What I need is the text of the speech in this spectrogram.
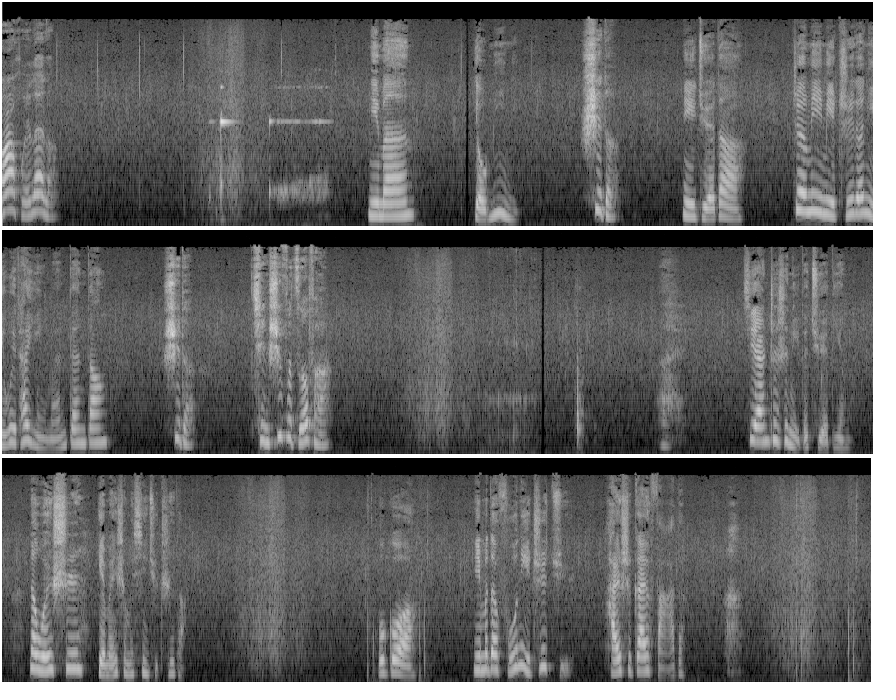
童儿回来了。你们有秘密？是的。你觉得这秘密值得你为他隐瞒担当？是的，请师傅责罚。唉，既然这是你的决定。那为师也没什么兴趣知道。不过，你们的忤逆之举还是该罚的。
